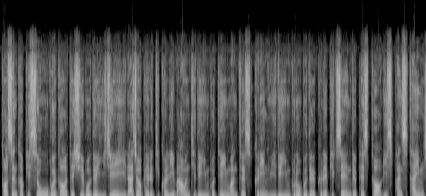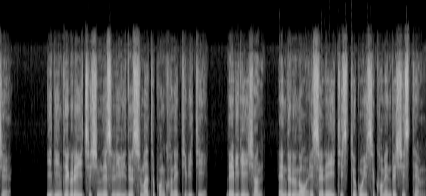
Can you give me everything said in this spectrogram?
더 센터피스 오브 더 대쉬보드 이즈 A 라저 베르티컬리 마운티드 인포테인먼트 스크린 위드 인프로브드 그래픽스 앤드 베스터 리스판스 타임즈 잇 인테그레이츠 심레슬리 위드 스마트폰 커넥티비티 내비게이션 앤드 르노 S 레이티스트 보이스 커맨드 시스템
